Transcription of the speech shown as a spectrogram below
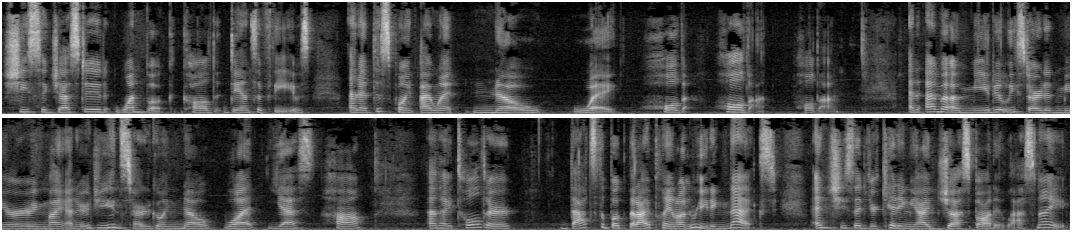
she suggested one book called Dance of Thieves, and at this point I went, No way. Hold on, hold on, hold on. And Emma immediately started mirroring my energy and started going, No, what, yes, huh? And I told her, that's the book that I plan on reading next. And she said, You're kidding me. I just bought it last night.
